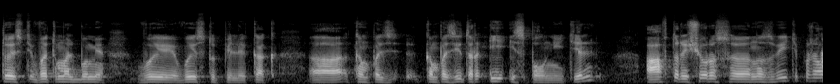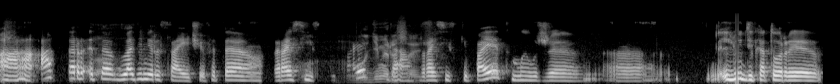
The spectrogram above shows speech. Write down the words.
То есть в этом альбоме вы выступили как э, компози композитор и исполнитель. Автор, еще раз э, назовите, пожалуйста. А, автор – это Владимир Исаичев, это российский поэт. Владимир да, Исаичев. российский поэт. Мы уже э, люди, которые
